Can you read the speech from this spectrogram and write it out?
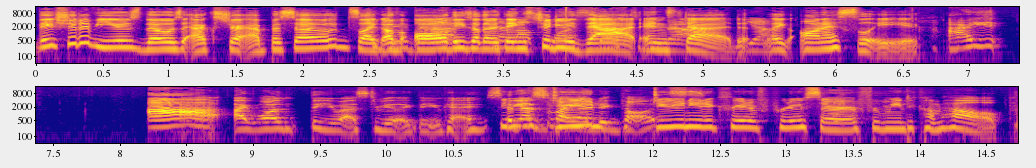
They should have used those extra episodes, like of do all these other Paramount things, to do that to do that. instead. Yeah. Like honestly, I ah I want the US to be like the UK. CBS, That's do you-. Do you need a creative producer for me to come help?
